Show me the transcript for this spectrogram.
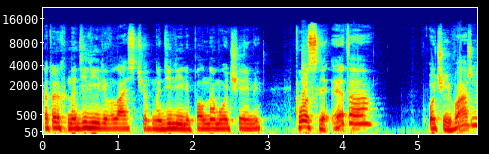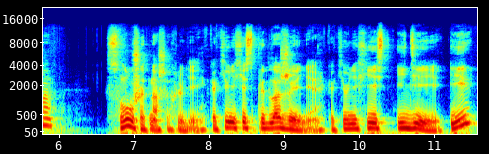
которых наделили властью, наделили полномочиями. После этого очень важно слушать наших людей, какие у них есть предложения, какие у них есть идеи, и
